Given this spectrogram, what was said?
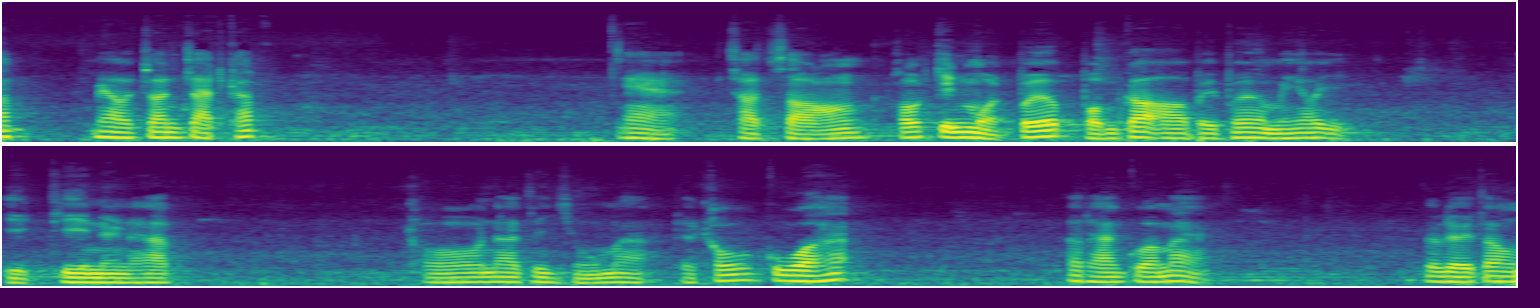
รับ แมวจรจัดครับเนี่ยช็อตสองเขากินหมดปุ๊บผมก็เอาไปเพิ่มให้เขาอีกอีกทีหนึ่งนะครับเขาน่าจะหิวมาก แต่เขากลัวฮะท่าทางกลัวมาก ก็เลยต้อง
